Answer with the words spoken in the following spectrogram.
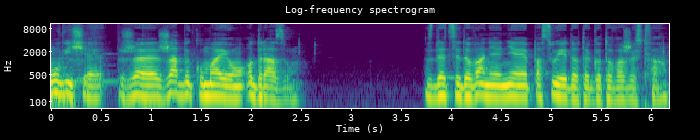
Mówi się, że żaby kumają od razu. Zdecydowanie nie pasuje do tego towarzystwa.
